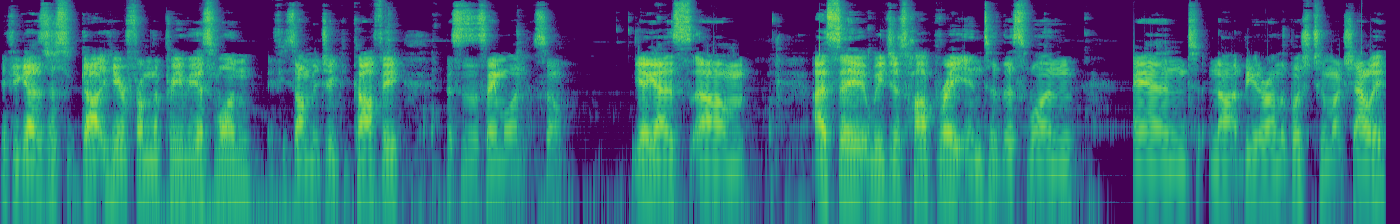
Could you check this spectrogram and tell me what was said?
if you guys just got here from the previous one, if you saw me drinking coffee, this is the same one. So, yeah, guys, um, I say we just hop right into this one and not beat around the bush too much, shall we?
